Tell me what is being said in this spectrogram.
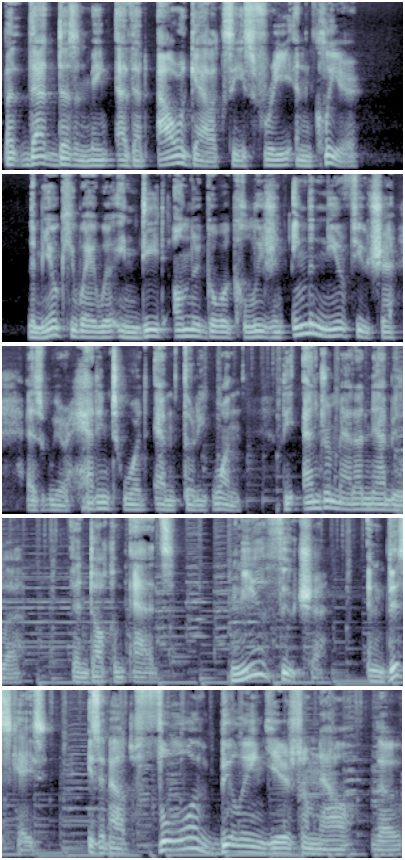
but that doesn't mean that our galaxy is free and clear. The Milky Way will indeed undergo a collision in the near future as we are heading toward M31, the Andromeda Nebula, Van Dokkum adds. Near future, in this case, is about 4 billion years from now, though.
